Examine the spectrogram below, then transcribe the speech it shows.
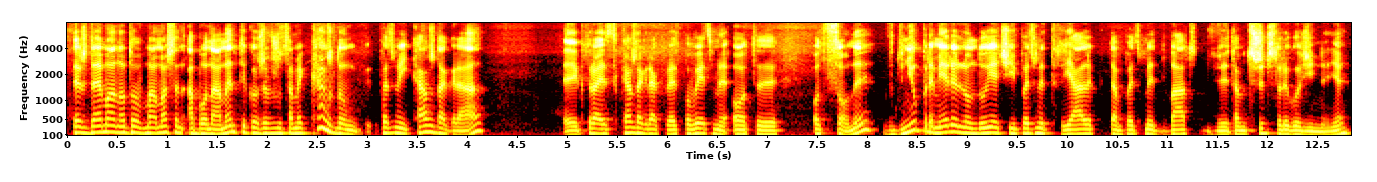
chcesz demo, no to ma, masz ten abonament, tylko że wrzucamy każdą, powiedzmy i każda gra, yy, która jest, każda gra, która jest powiedzmy od, yy, od Sony, w dniu premiery ląduje ci powiedzmy trial, tam powiedzmy dwa, czy- tam 3-4 godziny, nie?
